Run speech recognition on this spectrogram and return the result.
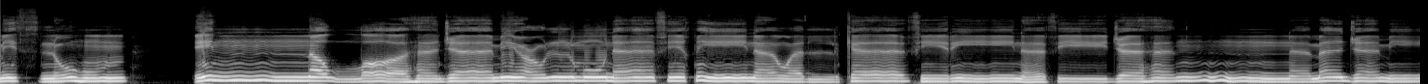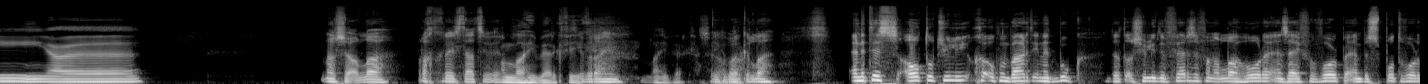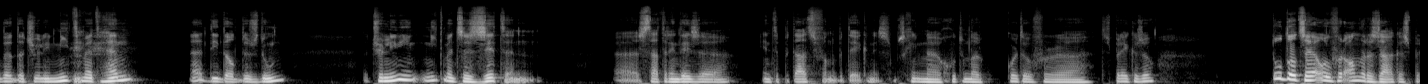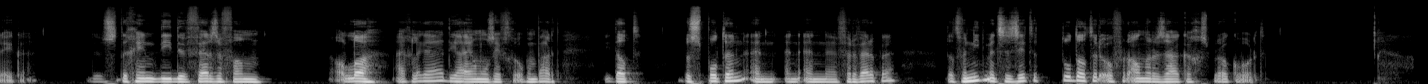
مثلهم إن الله جامع المنافقين والكافرين في جهنم جميعا. ما شاء الله بركت خير الله يبارك فيك. إبراهيم. الله يبارك فيك. بارك الله. ان اتس اول توت يولي geopenbaard in het boek. Dat als jullie de verzen van Allah horen en zij verworpen en bespot worden, dat jullie niet met hen, hè, die dat dus doen, dat jullie niet, met ze zitten. Eh, staat er in deze interpretatie van de betekenis. Misschien eh, goed om daar kort over eh, te spreken zo. Totdat zij over andere zaken spreken. Dus degene die de verzen van Allah, eigenlijk, hè, die hij aan ons heeft geopenbaard, die dat bespotten en, en, en verwerpen, dat we niet met ze zitten totdat er over andere zaken gesproken wordt.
